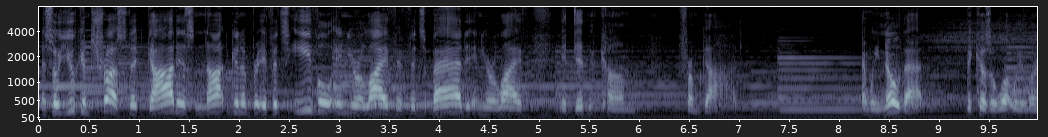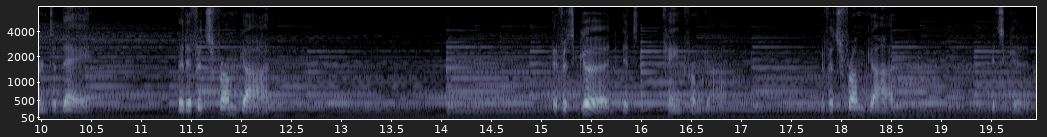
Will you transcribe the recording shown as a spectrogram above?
And so you can trust that God is not going to, if it's evil in your life, if it's bad in your life, it didn't come from God. And we know that because of what we learned today that if it's from God, if it's good, it came from God. If it's from God, it's good.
